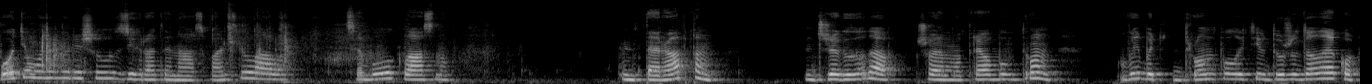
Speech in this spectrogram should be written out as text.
Потім вони вирішили зіграти на асфальті лава. Це було класно. Та раптом Джек згадав, що йому треба був дрон. Вибач, дрон полетів дуже далеко.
